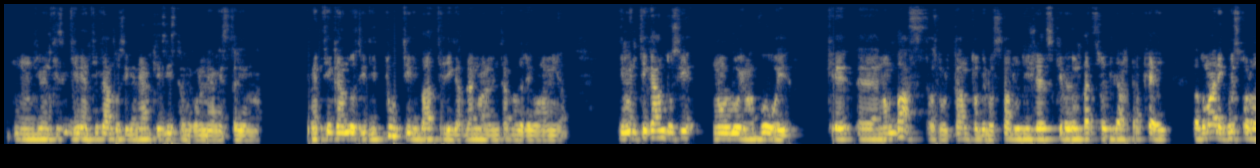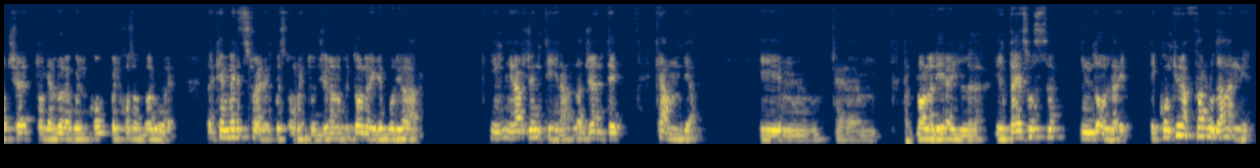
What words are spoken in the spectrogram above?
mh, dimenticandosi che neanche esiste un'economia mainstream, dimenticandosi di tutti i dibattiti che avvengono all'interno dell'economia, dimenticandosi, non lui ma voi, che eh, non basta soltanto che lo Stato dice scrivete un pezzo di carta, ok, da domani questo lo accetto, che allora quel, quel cosa ha valore. Perché in Venezuela in questo momento girano più dollari che Bolivar. In, in Argentina la gente cambia i, ehm, non la lira, il, il pesos in dollari e continua a farlo da anni.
